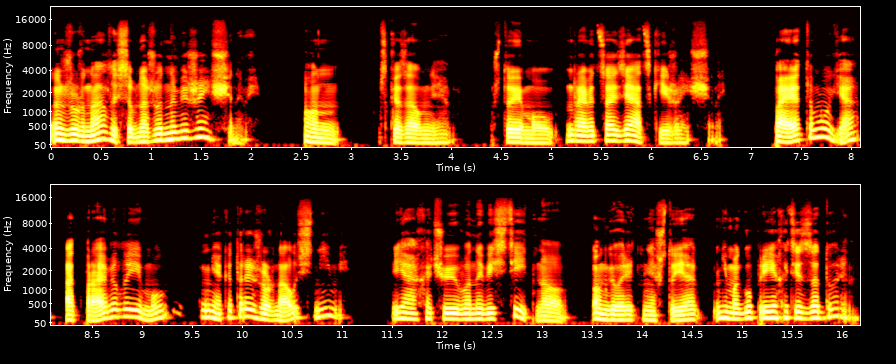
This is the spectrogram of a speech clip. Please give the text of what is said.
Журналы с обнаженными женщинами. Он сказал мне, что ему нравятся азиатские женщины. Поэтому я отправила ему некоторые журналы с ними. Я хочу его навестить, но он говорит мне, что я не могу приехать из-за Дорин.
